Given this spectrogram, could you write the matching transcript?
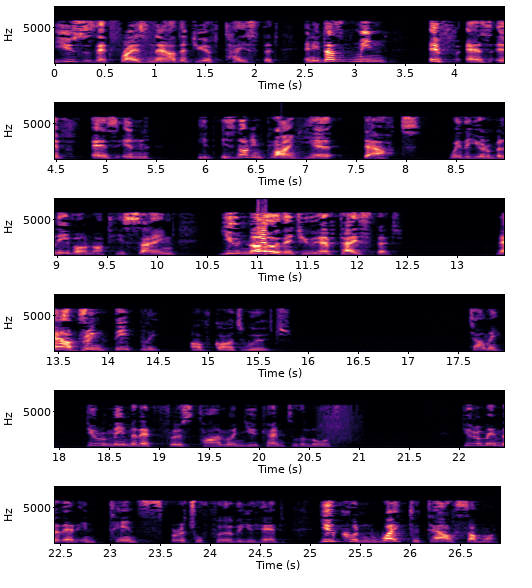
He uses that phrase, now that you have tasted. And he doesn't mean if, as if, as in, he's not implying here doubt, whether you're a believer or not. He's saying, you know that you have tasted. Now drink deeply of God's Word. Tell me, do you remember that first time when you came to the Lord? Do you remember that intense spiritual fervor you had? You couldn't wait to tell someone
